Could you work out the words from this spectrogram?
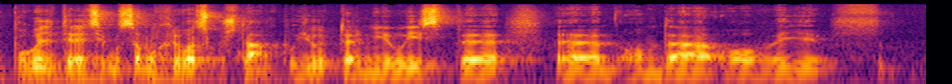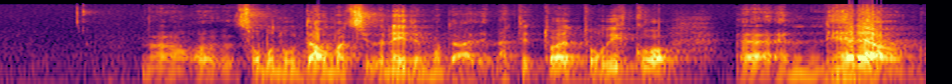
I pogledajte recimo samo hrvatsku štampu, jutarnji list, e, e onda ovaj, slobodnu Dalmaciju, da ne idemo dalje. Znate, to je toliko nerealno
